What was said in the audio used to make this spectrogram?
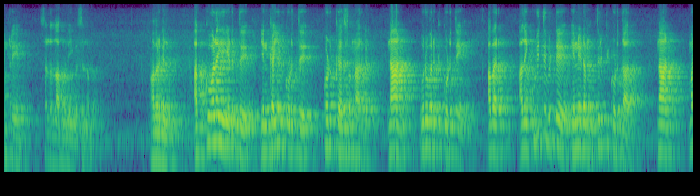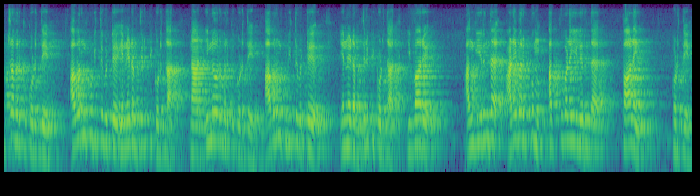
என்றேன். ஸல்லல்லாஹு அலைஹி வஸல்லம் அவர்கள் அக்குவலையை எடுத்து என் கையில் கொடுத்து கொடுக்க சொன்னார்கள். நான் ஒருவருக்கு கொடுத்தேன். அவர் அதை குடித்துவிட்டு என்னிடம் திருப்பி கொடுத்தார். நான் மற்றவருக்கு கொடுத்தேன். அவரும் குடித்துவிட்டு என்னிடம் திருப்பி கொடுத்தார். நான் இன்னொருவருக்கு கொடுத்தேன். அவரும் குடித்துவிட்டு என்னிடம் திருப்பி கொடுத்தார். இவ்வாறு அங்கு இருந்த அனைவருக்கும் அக்குவலையில் இருந்த பாலை கொடுத்தேன்.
